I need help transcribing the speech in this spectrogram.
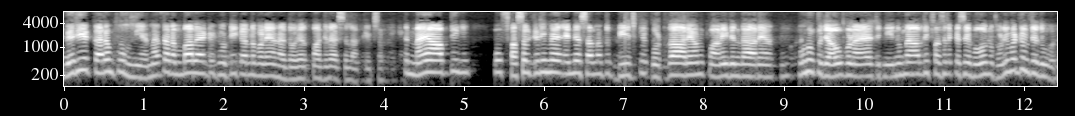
ਮੇਰੀ ਇਹ ਕਰਮ ਭੂਮੀ ਹੈ। ਮੈਂ ਤਾਂ ਰੰਬਾ ਲੈ ਕੇ ਖੋਟੀ ਕਰਨ ਬਣਿਆ ਹੋਇਆ 2005 ਦਾ ਇਸ ਇਲਾਕੇ 'ਚ। ਤੇ ਮੈਂ ਆਪ ਦੀ ਉਹ ਫਸਲ ਜਿਹੜੀ ਮੈਂ ਇੰਨੇ ਸਾਲਾਂ ਤੋਂ ਬੀਜ ਕੇ ਗੁੱਟਦਾ ਆ ਰਿਹਾ ਉਹਨੂੰ ਪਾਣੀ ਦਿੰਦਾ ਆ ਰਿਹਾ ਉਹਨੂੰ ਉਪਜਾਊ ਬਣਾਇਆ ਜ਼ਮੀਨ ਨੂੰ ਮੈਂ ਆਪਦੀ ਫਸਲ ਕਿਸੇ ਹੋਰ ਨੂੰ ਥੋੜੀ ਵੱਢਣ ਦੇ ਦੂੰਗਾ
